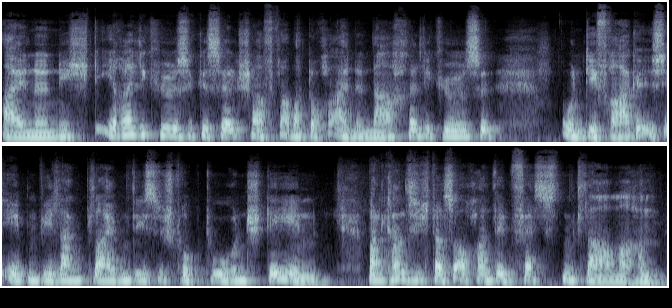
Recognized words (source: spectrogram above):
Eine nicht irreligiöse Gesellschaft, aber doch eine nachreligiöse und die Frage ist eben, wie lang bleiben diese Strukturen stehen? Man kann sich das auch an den Festen klar machen.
